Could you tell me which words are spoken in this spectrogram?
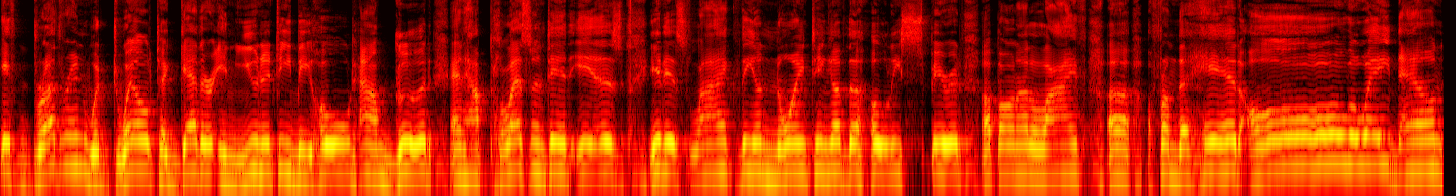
If brethren would dwell together in unity, behold how good and how pleasant it is. It is like the anointing of the Holy Spirit upon a life uh, from the head all the way down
